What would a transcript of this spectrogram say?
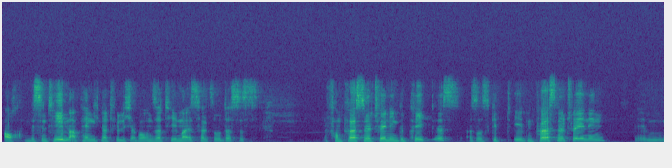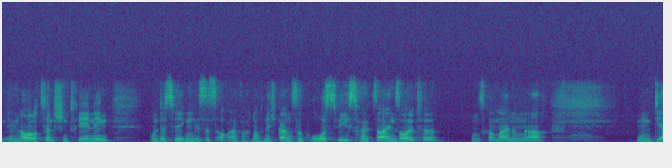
auch ein bisschen themenabhängig natürlich, aber unser Thema ist halt so, dass es vom Personal Training geprägt ist. Also es gibt eben Personal Training im, im neurozentrischen Training und deswegen ist es auch einfach noch nicht ganz so groß, wie es halt sein sollte, unserer Meinung nach. Und die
